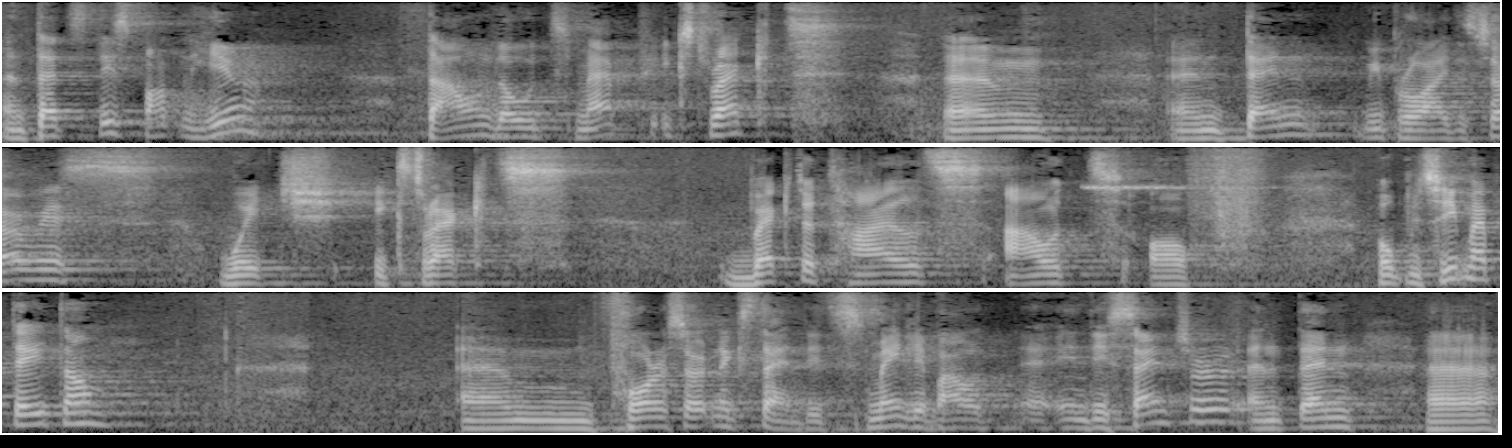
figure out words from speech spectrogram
and that's this button here, download map extract. Um, and then we provide a service which extracts vector tiles out of OpenStreetMap data um, for a certain extent. It's mainly about uh, in the center, and then uh,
